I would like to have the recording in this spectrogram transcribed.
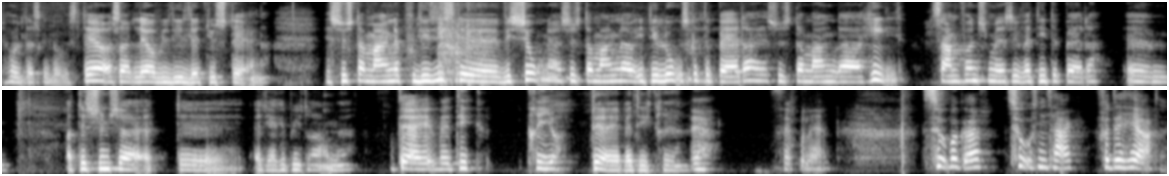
et hul, der skal lukkes der, og så laver vi lige lidt justeringer. Jeg synes, der mangler politiske visioner, jeg synes, der mangler ideologiske debatter, jeg synes, der mangler helt samfundsmæssige værdidebatter. Øhm, og det synes jeg, at, øh, at jeg kan bidrage med. Det er værdikriger. Det er værdikriger. Ja, simpelthen. Super godt. Tusind tak for det her. Tak.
